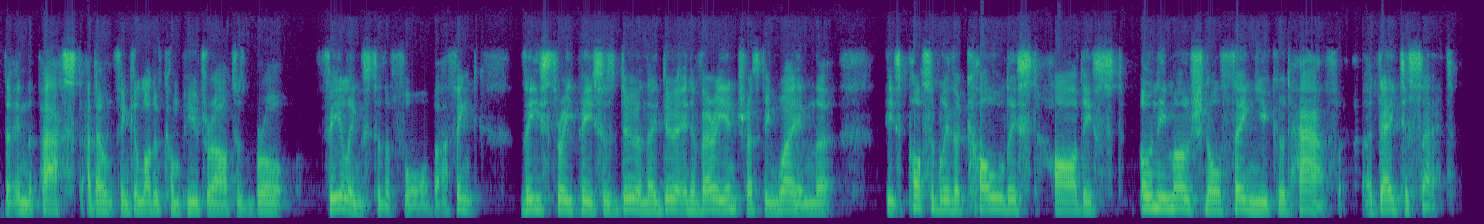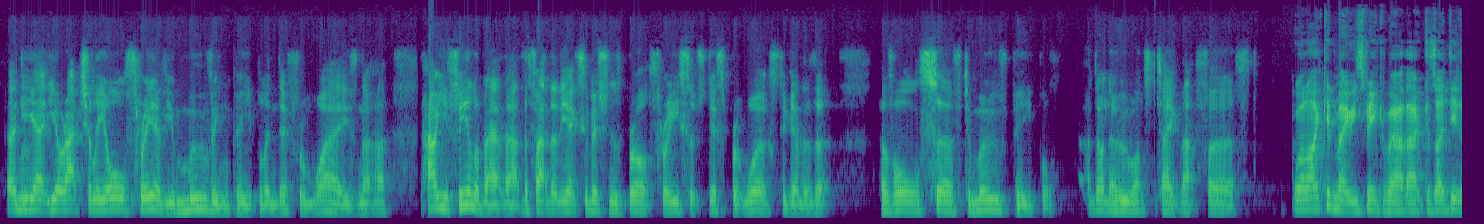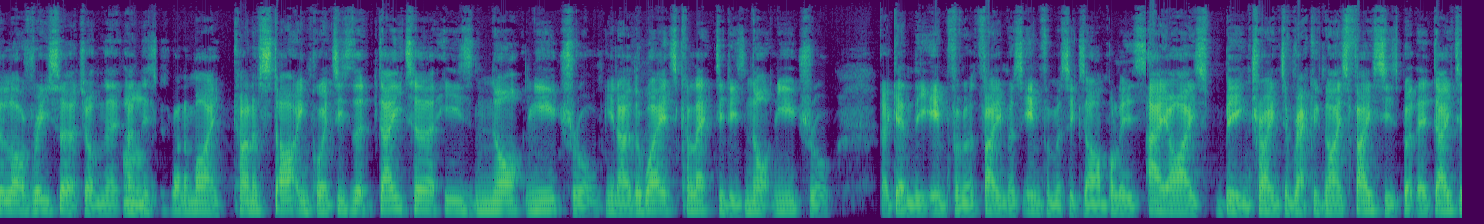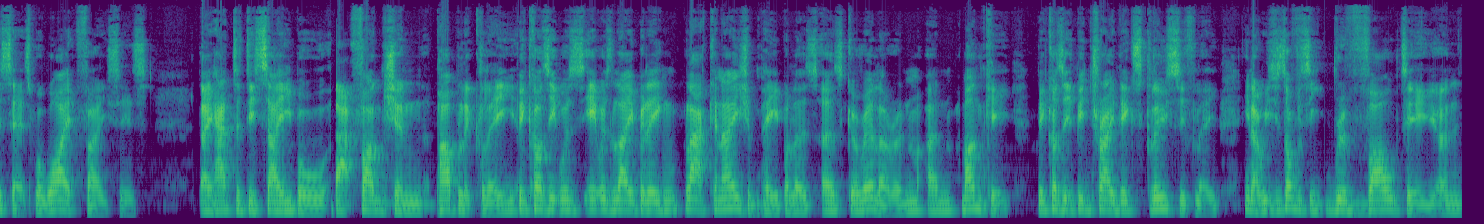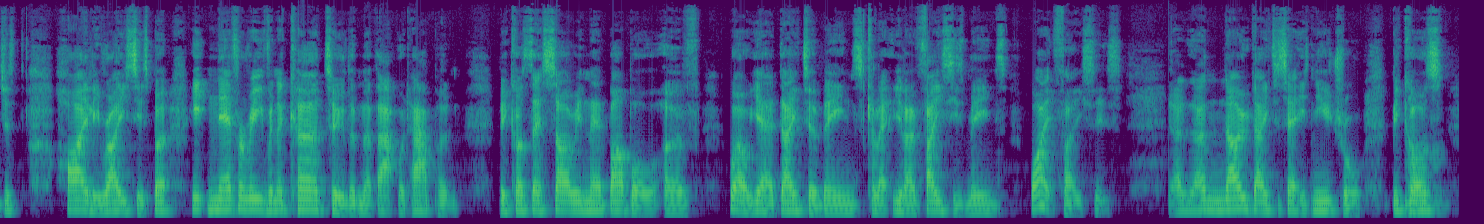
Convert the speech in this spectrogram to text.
That in the past, I don't think a lot of computer art has brought feelings to the fore, but I think these three pieces do, and they do it in a very interesting way in that it's possibly the coldest, hardest, unemotional thing you could have a data set. And mm. yet you're actually all three of you moving people in different ways. Now, uh, how you feel about that? The fact that the exhibition has brought three such disparate works together that have all served to move people. I don't know who wants to take that first. Well, I could maybe speak about that because I did a lot of research on it, mm. and this is one of my kind of starting points: is that data is not neutral. You know, the way it's collected is not neutral. Again, the infamous, famous, infamous example is AIs being trained to recognize faces, but their data sets were white faces. They had to disable that function publicly because it was it was labeling black and Asian people as as gorilla and, and monkey because it'd been trained exclusively, you know, which is obviously revolting and just highly racist. But it never even occurred to them that that would happen because they're so in their bubble of well, yeah, data means collect, you know, faces means white faces. And, and no data set is neutral because mm.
